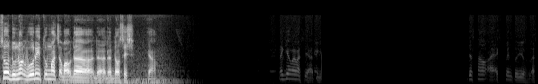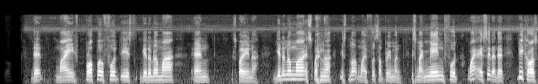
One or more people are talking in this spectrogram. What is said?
so do not worry too much about the, the, the dosage. Yeah. That my proper food is Ganoderma and Spirulina. Ganoderma and spirulina is not my food supplement, it's my main food. Why I say that? that? Because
